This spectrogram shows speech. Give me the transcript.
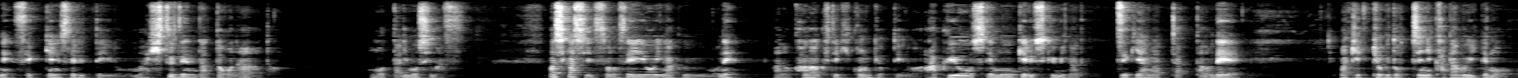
ね、席巻してるっていうのも、まあ必然だったかなと思ったりもします。まあしかし、その西洋医学もね、あの科学的根拠っていうのは悪用して儲ける仕組みが出来上がっちゃったので、まあ、結局どっちに傾いても、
